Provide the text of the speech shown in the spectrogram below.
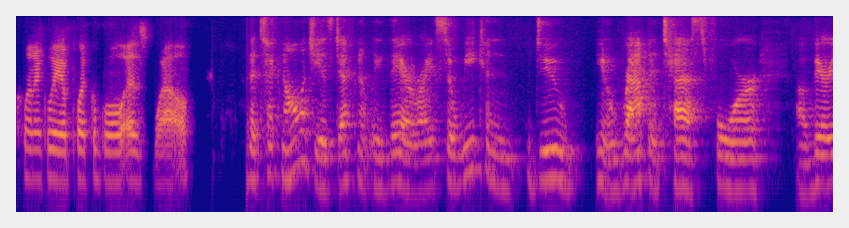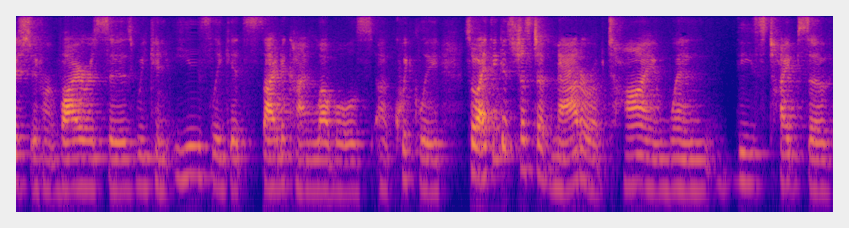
clinically applicable as well the technology is definitely there, right? So we can do, you know, rapid tests for uh, various different viruses. We can easily get cytokine levels uh, quickly. So I think it's just a matter of time when these types of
